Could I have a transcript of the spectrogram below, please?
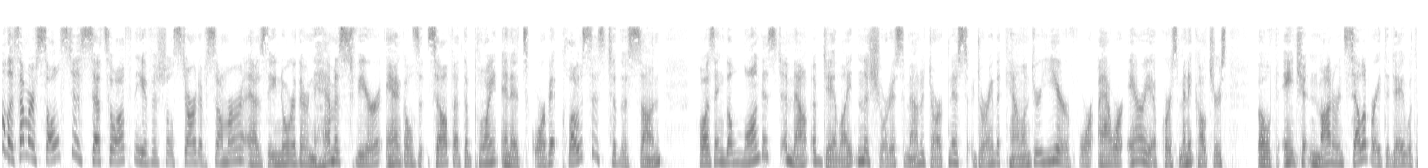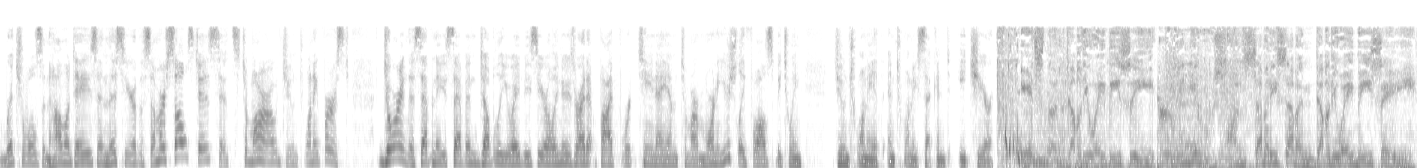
Well, the summer solstice sets off the official start of summer as the northern hemisphere angles itself at the point in its orbit closest to the sun, causing the longest amount of daylight and the shortest amount of darkness during the calendar year for our area. Of course, many cultures both ancient and modern celebrate the day with rituals and holidays, and this year the summer solstice, it's tomorrow, June 21st, during the 77 WABC Early News right at 5.14 a.m. tomorrow morning. Usually falls between June 20th and 22nd each year. It's the WABC Early News on 77 WABC.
